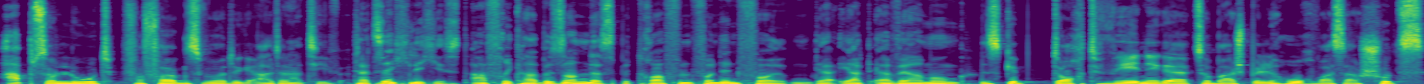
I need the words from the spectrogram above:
absolut verfolgenswürdige Alternative. Tatsächlich ist Afrika besonders betroffen von den Folgen der Erderwärmung. Es gibt dort wenige, zum Beispiel Hochwasserschutz.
